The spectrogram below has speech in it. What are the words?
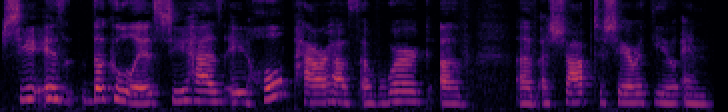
She is the coolest. She has a whole powerhouse of work of of a shop to share with you and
